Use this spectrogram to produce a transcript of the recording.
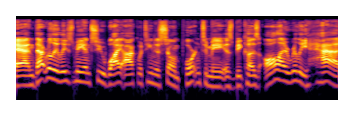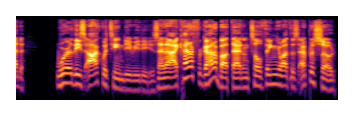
And that really leads me into why Aqua Teen is so important to me, is because all I really had were these Aqua Teen DVDs. And I kind of forgot about that until thinking about this episode.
